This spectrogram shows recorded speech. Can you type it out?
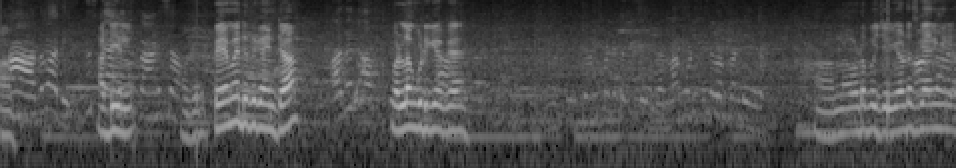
ആ അടിയിൽ. ഓക്കെ. പേയ്മെന്റ് ഇത് കഴിഞ്ഞിട്ടാ? വെള്ളം കുടിക്കൊക്കെ? ആ എന്നാൽ അവിടെ പോയി ചോദിക്കാം. അവിടെ സ്കാനിങ് ഇല്ല.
